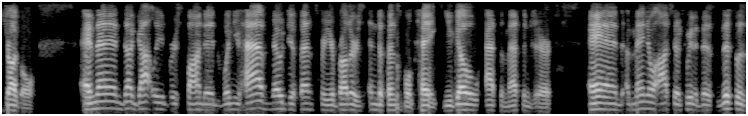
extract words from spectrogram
struggle. And then Doug Gottlieb responded, when you have no defense for your brother's indefensible take, you go at the messenger. And Emmanuel Acho tweeted this. This was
